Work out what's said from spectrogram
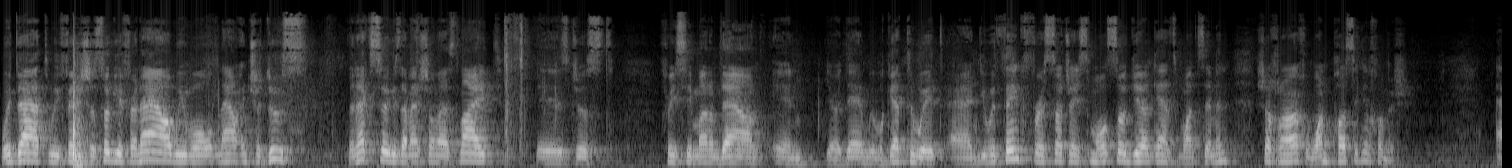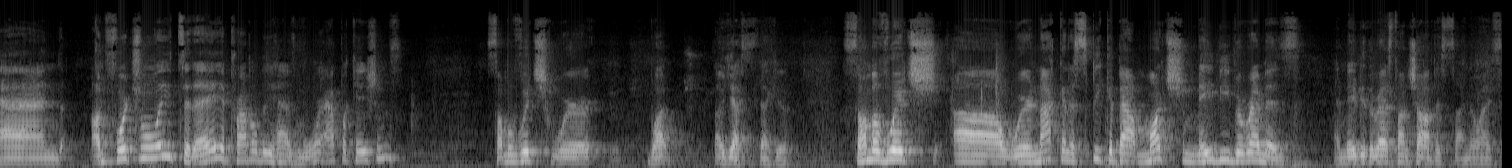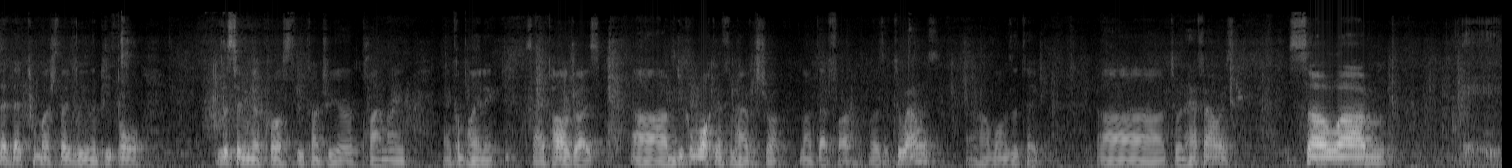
With that, we finish the sugi for now. We will now introduce the next sugi, as I mentioned last night, is just three simanim down in Yeredim. We will get to it. And you would think for such a small sugi, again, it's one simon, Shachnarach, one pasuk in Chumash. And Unfortunately, today it probably has more applications, some of which were, what? Uh, yes, thank you. Some of which uh, we're not going to speak about much, maybe Beremez, and maybe the rest on Shabbos. I know I said that too much lately, and the people listening across the country are clamoring and complaining. So I apologize. Um, you can walk in from Haverstraw, not that far. What is it, two hours? Uh, how long does it take? Uh, two and a half hours. So, um,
